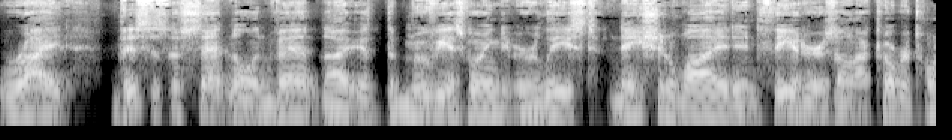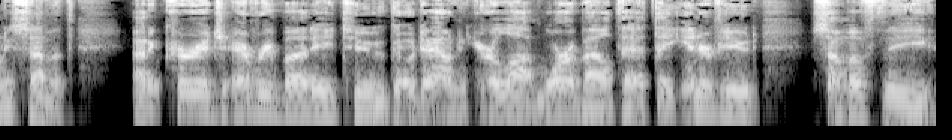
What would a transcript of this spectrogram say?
Right. This is a sentinel event. It, the movie is going to be released nationwide in theaters on October 27th. I'd encourage everybody to go down and hear a lot more about that. They interviewed some of the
